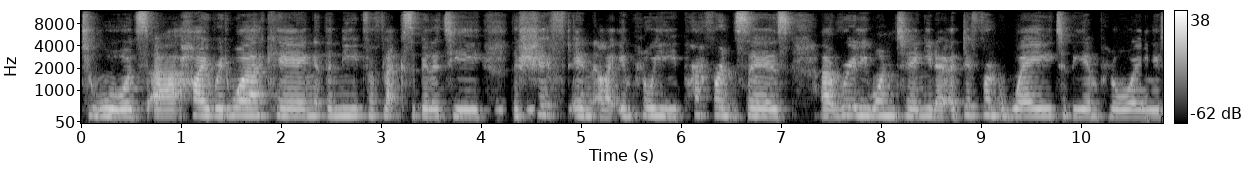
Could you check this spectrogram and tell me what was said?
towards uh, hybrid working, the need for flexibility, the shift in like employee preferences, uh, really wanting you know a different way to be employed,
